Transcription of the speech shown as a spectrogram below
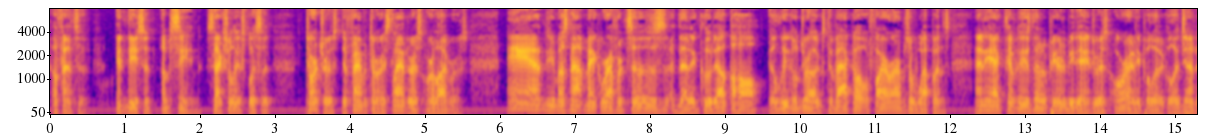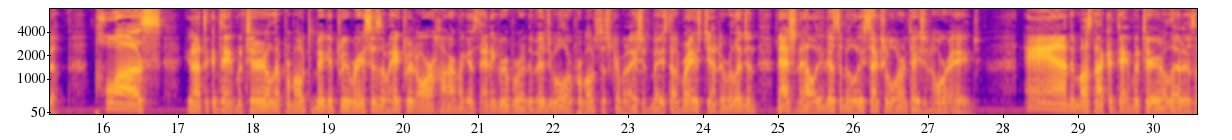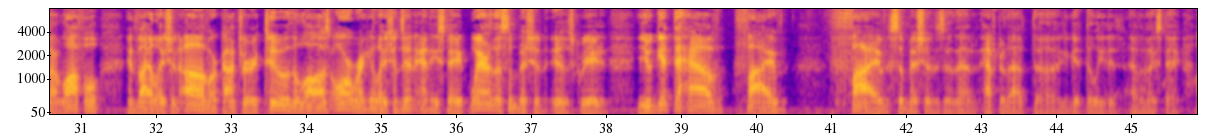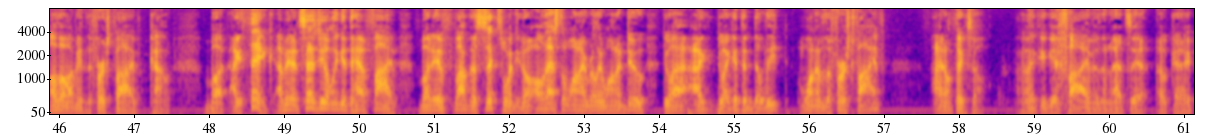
offensive, indecent, obscene, sexually explicit, torturous, defamatory, slanderous, or libelous. And you must not make references that include alcohol, illegal drugs, tobacco, or firearms or weapons, any activities that appear to be dangerous, or any political agenda. Plus, you're not to contain material that promotes bigotry, racism, hatred, or harm against any group or individual, or promotes discrimination based on race, gender, religion, nationality, disability, sexual orientation, or age. And it must not contain material that is unlawful, in violation of, or contrary to the laws or regulations in any state where the submission is created. You get to have five five submissions, and then after that, uh, you get deleted. Have a nice day. Although, I mean, the first five count. But I think, I mean, it says you only get to have five. But if on the sixth one you go, oh, that's the one I really want to do, do I, I do I get to delete one of the first five? I don't think so. I think you get five, and then that's it. Okay.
